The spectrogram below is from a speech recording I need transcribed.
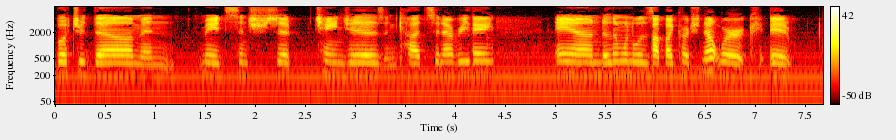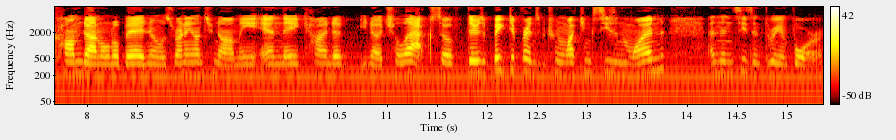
butchered them and made censorship changes and cuts and everything. And then when it was bought by Cartoon Network, it calmed down a little bit and it was running on Toonami and they kind of, you know, chillaxed. So there's a big difference between watching season 1 and then season 3 and 4.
